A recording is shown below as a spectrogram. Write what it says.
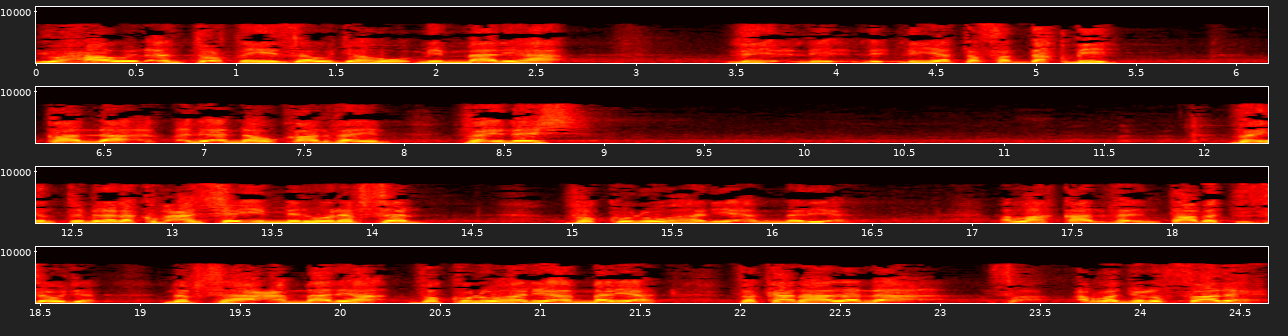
يحاول أن تعطيه زوجه من مالها لي لي ليتصدق به. قال لا لأنه قال فإن فإن إيش؟ فإن طبن لكم عن شيء منه نفسا فكلوه هنيئا مريئا الله قال فإن طابت الزوجة نفسها عن مالها فكلوا هنيئا مريئا فكان هذا الرجل الصالح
